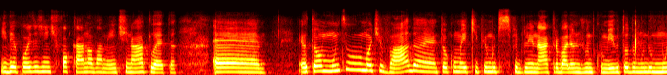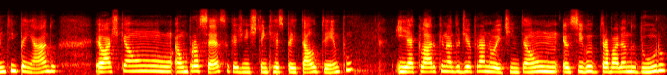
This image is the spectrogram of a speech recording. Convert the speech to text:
e depois a gente focar novamente na atleta. É, eu estou muito motivada, estou com uma equipe multidisciplinar trabalhando junto comigo, todo mundo muito empenhado. Eu acho que é um, é um processo que a gente tem que respeitar o tempo e é claro que não é do dia para a noite. Então eu sigo trabalhando duro.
